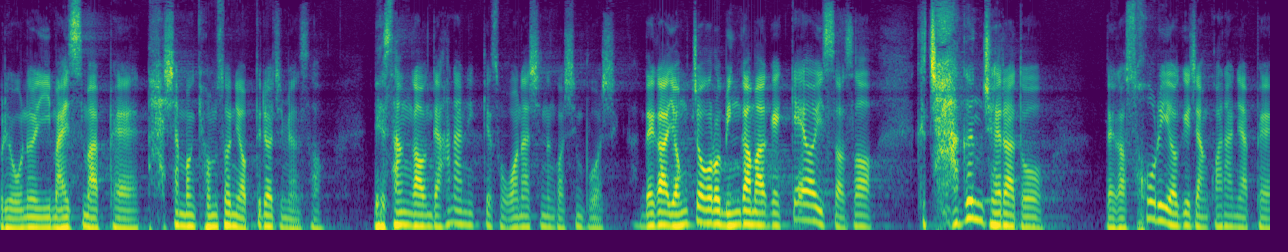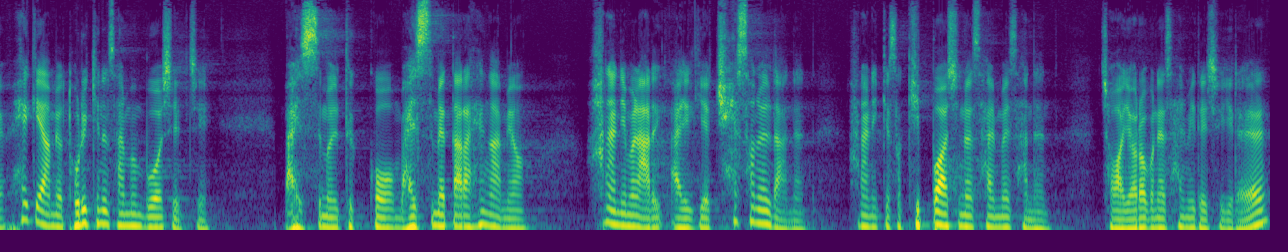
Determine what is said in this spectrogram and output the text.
우리 오늘 이 말씀 앞에 다시 한번 겸손히 엎드려지면서 내 삶 가운데 하나님께서 원하시는 것이 무엇인가? 내가 영적으로 민감하게 깨어 있어서 그 작은 죄라도 내가 소홀히 여기지 않고 하나님 앞에 회개하며 돌이키는 삶은 무엇일지 말씀을 듣고 말씀에 따라 행하며 하나님을 알기에 최선을 다하는 하나님께서 기뻐하시는 삶을 사는 저와 여러분의 삶이 되시기를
